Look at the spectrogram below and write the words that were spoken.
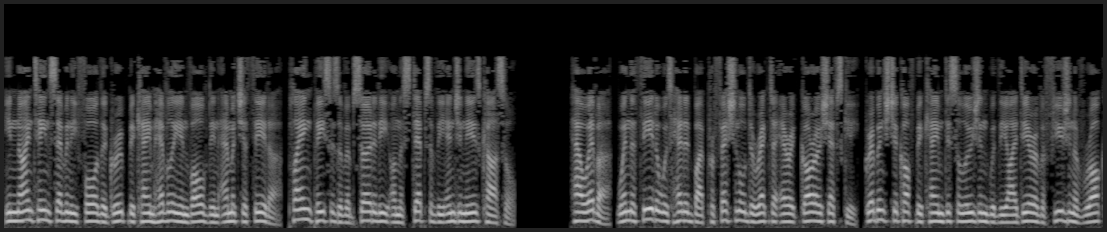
In 1974 the group became heavily involved in amateur theatre, playing pieces of absurdity on the steps of the engineer's castle. However, when the theatre was headed by professional director Eric Goroshevsky, Grebenshchikov became disillusioned with the idea of a fusion of rock,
